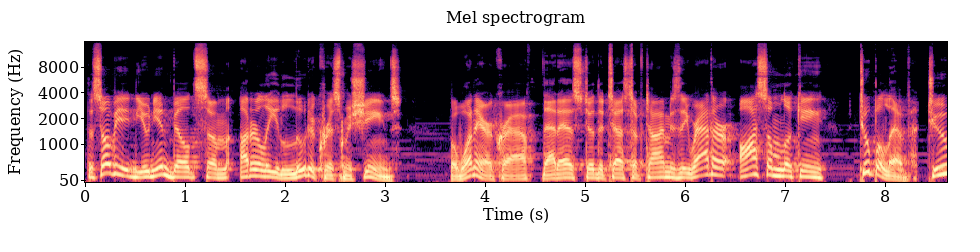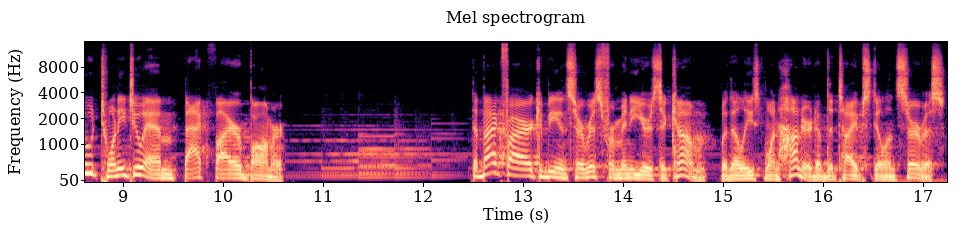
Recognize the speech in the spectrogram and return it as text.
The Soviet Union built some utterly ludicrous machines, but one aircraft that has stood the test of time is the rather awesome looking Tupolev Tu 22M backfire bomber. The backfire could be in service for many years to come, with at least 100 of the type still in service.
